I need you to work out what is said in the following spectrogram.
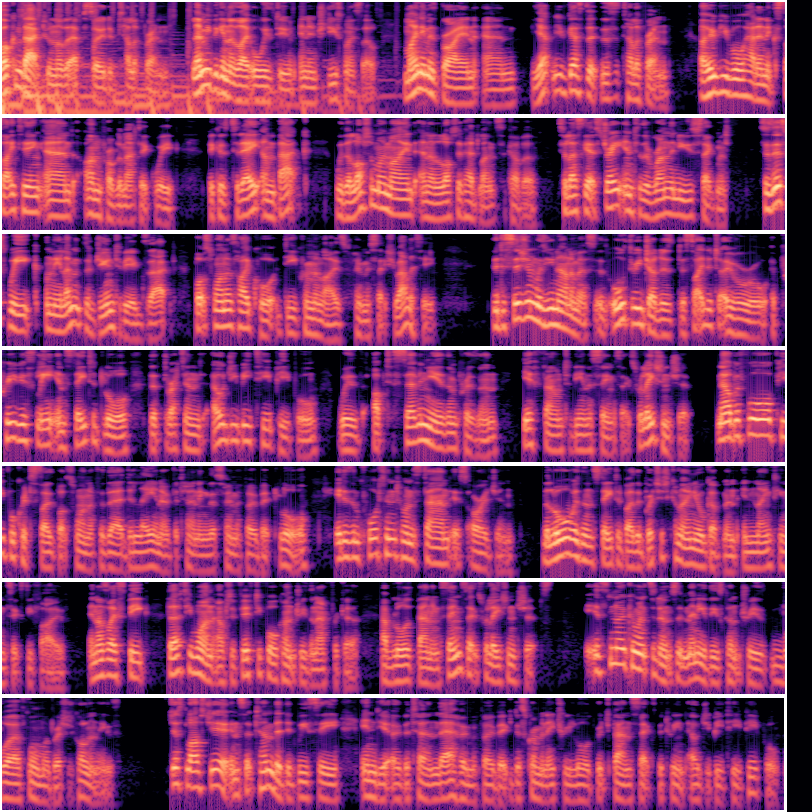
Welcome back to another episode of Tell a Friend. Let me begin as I always do and introduce myself. My name is Brian, and yep, you've guessed it, this is Tell a Friend. I hope you've all had an exciting and unproblematic week because today I'm back with a lot on my mind and a lot of headlines to cover. So let's get straight into the Run the News segment. So, this week, on the 11th of June to be exact, Botswana's High Court decriminalised homosexuality. The decision was unanimous as all three judges decided to overrule a previously instated law that threatened LGBT people with up to seven years in prison if found to be in a same sex relationship. Now, before people criticise Botswana for their delay in overturning this homophobic law, it is important to understand its origin. The law was instated by the British colonial government in 1965, and as I speak, 31 out of 54 countries in Africa have laws banning same sex relationships. It's no coincidence that many of these countries were former British colonies. Just last year, in September, did we see India overturn their homophobic discriminatory laws which ban sex between LGBT people.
